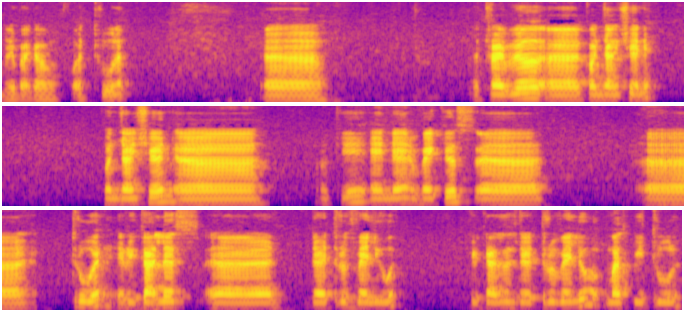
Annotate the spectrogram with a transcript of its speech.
Melibatkan uh, true lah. Uh, trivial uh, conjunction eh. Conjunction uh, okay and then vacuous uh, uh, true eh regardless uh, the truth value eh. regardless the true value must be true.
